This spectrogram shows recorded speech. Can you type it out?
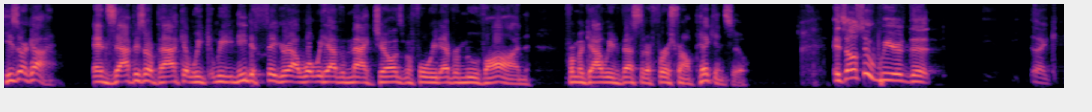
he's our guy, and Zappe's our backup. We we need to figure out what we have in Mac Jones before we'd ever move on from a guy we invested a first round pick into. It's also weird that, like,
